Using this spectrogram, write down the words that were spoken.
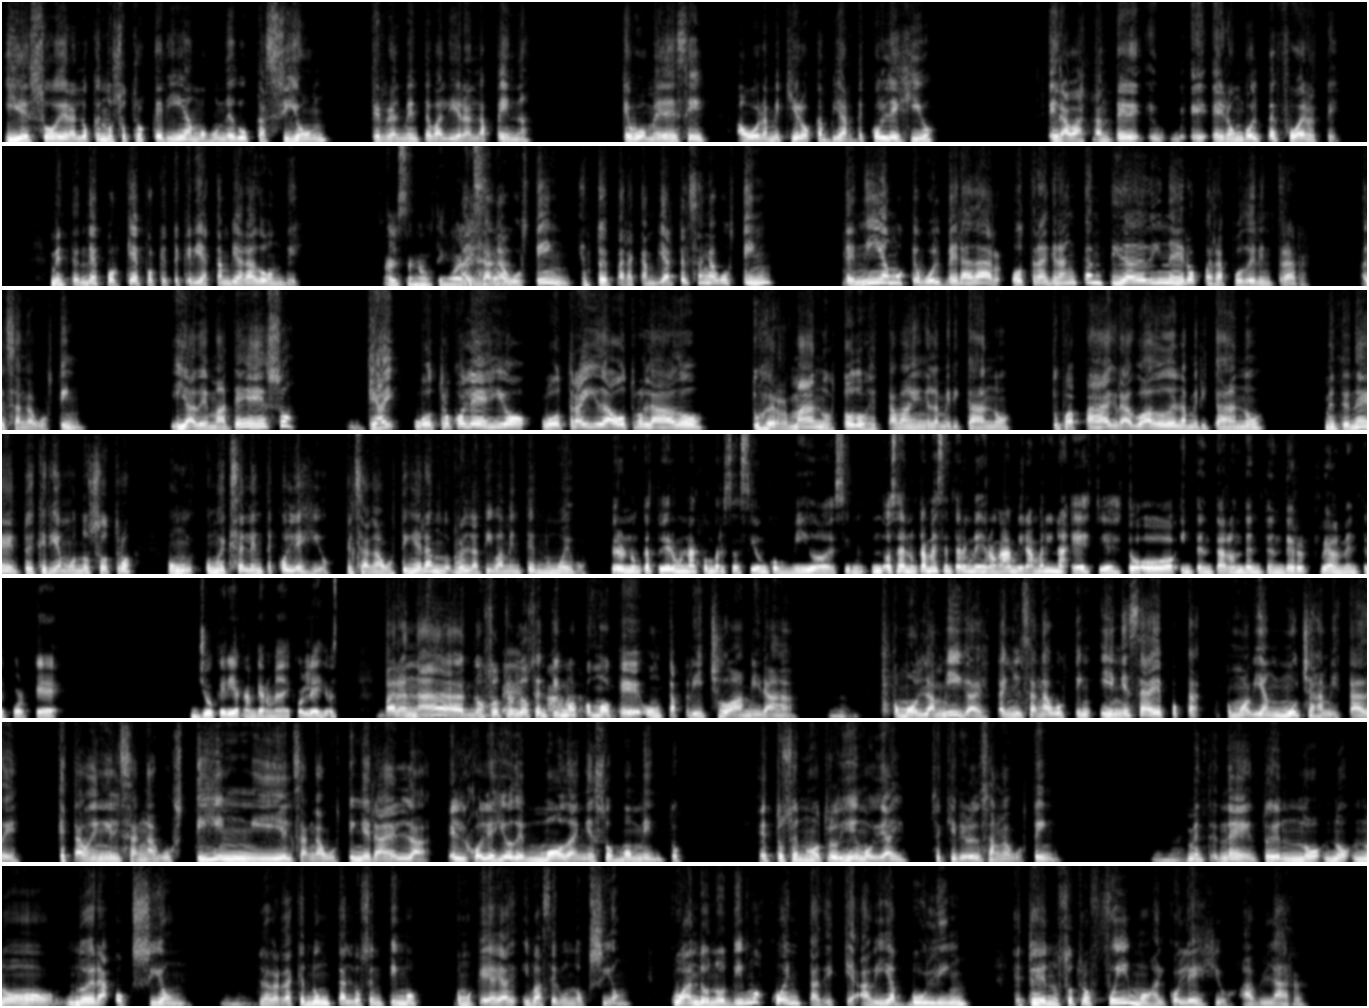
Y eso era lo que nosotros queríamos, una educación que realmente valiera la pena. Que vos me decís, ahora me quiero cambiar de colegio, era bastante, eh, eh, era un golpe fuerte. ¿Me entendés? ¿Por qué? Porque te querías cambiar a dónde? Al San Agustín. O al San Agustín. Entonces, para cambiarte al San Agustín, teníamos que volver a dar otra gran cantidad de dinero para poder entrar al San Agustín. Y además de eso, ya hay otro colegio, otra ida a otro lado, tus hermanos todos estaban en el americano, tu papá graduado del americano, ¿me entendés? Entonces queríamos nosotros un, un excelente colegio. El San Agustín era relativamente nuevo pero nunca tuvieron una conversación conmigo, decir, o sea, nunca me sentaron y me dijeron, ah, mira, Marina, esto y esto, o intentaron de entender realmente por qué yo quería cambiarme de colegio. Para nada, nosotros lo ah, sentimos como que un capricho, ah, mira, como la amiga está en el San Agustín, y en esa época, como habían muchas amistades que estaban en el San Agustín, y el San Agustín era el, el colegio de moda en esos momentos, entonces nosotros dijimos, y ay, se quiere ir al San Agustín. ¿Me entendés? Entonces no, no, no, no era opción. La verdad que nunca lo sentimos como que iba a ser una opción. Cuando nos dimos cuenta de que había bullying, entonces nosotros fuimos al colegio a hablar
